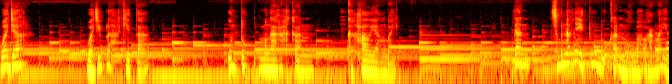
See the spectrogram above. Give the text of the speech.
Wajar, wajiblah kita untuk mengarahkan ke hal yang baik. Dan sebenarnya itu bukan merubah orang lain,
